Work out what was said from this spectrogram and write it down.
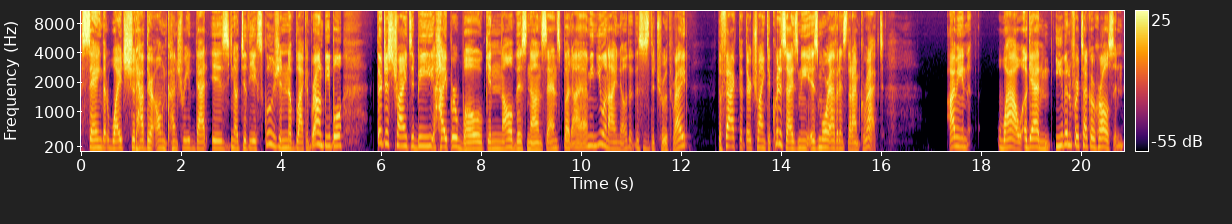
saying that whites should have their own country that is, you know, to the exclusion of black and brown people, they're just trying to be hyper woke and all this nonsense. But I, I mean, you and I know that this is the truth, right? The fact that they're trying to criticize me is more evidence that I'm correct. I mean, wow, again, even for Tucker Carlson,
